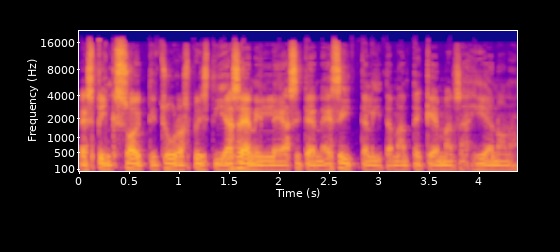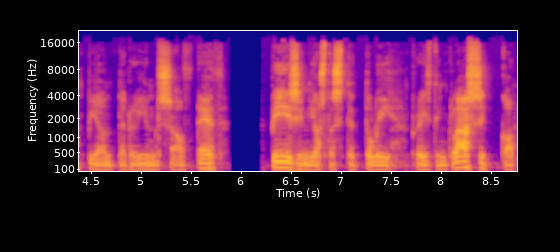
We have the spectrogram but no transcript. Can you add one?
Les Pink soitti Judas Priestin jäsenille ja sitten esitteli tämän tekemänsä hienon Beyond the Dreams of Death biisin, josta sitten tuli Priestin klassikko,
